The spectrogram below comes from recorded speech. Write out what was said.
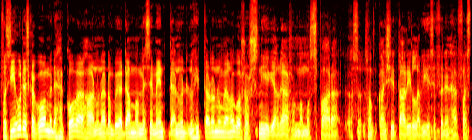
Får se hur det ska gå med det här cover här nu när de börjar damma med cement där. Nu, nu hittar de nog väl någon sorts snigel där som man måste spara, som, som kanske tar illa vid sig för den här, fast,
